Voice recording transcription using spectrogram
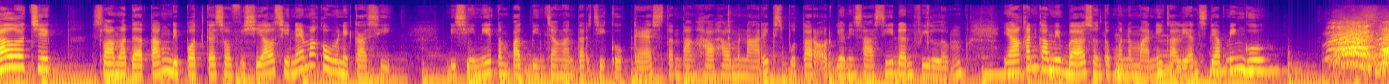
Halo Cik, selamat datang di podcast official Sinema Komunikasi. Di sini tempat bincang antar Ciko Cast tentang hal-hal menarik seputar organisasi dan film yang akan kami bahas untuk menemani kalian setiap minggu. Flashback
